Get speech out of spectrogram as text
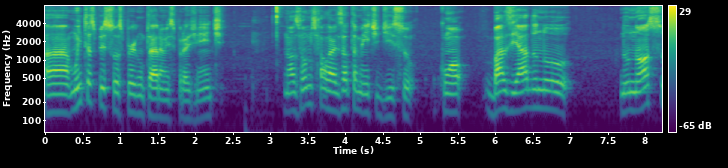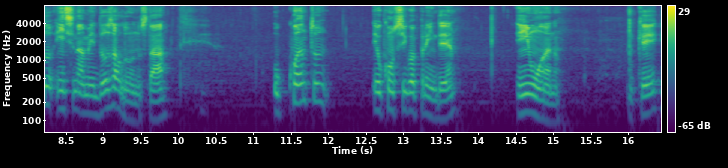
Ah, muitas pessoas perguntaram isso pra gente. Nós vamos falar exatamente disso com, baseado no, no nosso ensinamento dos alunos, tá? O quanto eu consigo aprender em um ano, ok?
